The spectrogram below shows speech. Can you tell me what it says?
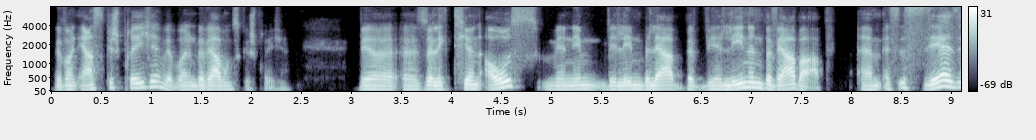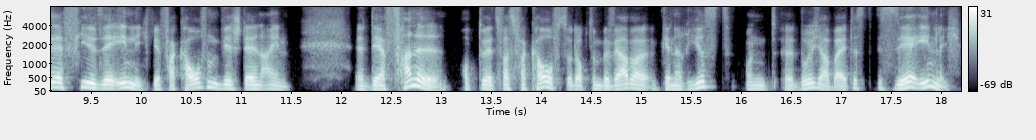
Wir wollen Erstgespräche, wir wollen Bewerbungsgespräche. Wir äh, selektieren aus, wir, nehmen, wir, lehnen wir lehnen Bewerber ab. Ähm, es ist sehr, sehr viel, sehr ähnlich. Wir verkaufen, wir stellen ein. Äh, der Funnel, ob du jetzt was verkaufst oder ob du einen Bewerber generierst und äh, durcharbeitest, ist sehr ähnlich.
